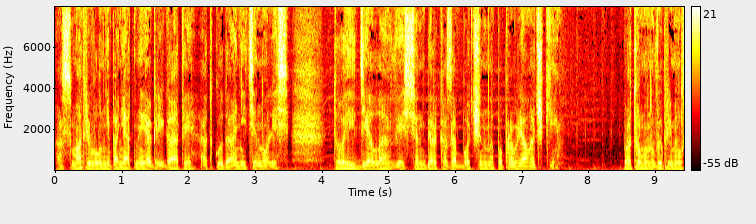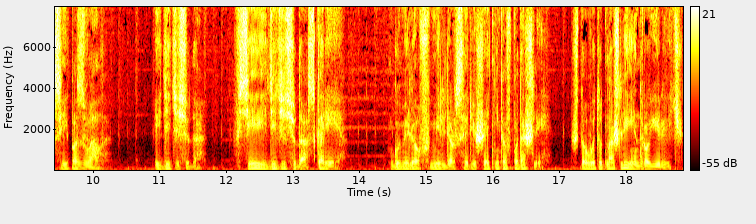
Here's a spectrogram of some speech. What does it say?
осматривал непонятные агрегаты, откуда они тянулись. То и дело Вессенберг озабоченно поправлял очки. Потом он выпрямился и позвал. «Идите сюда. Все идите сюда, скорее». Гумилев, Миллерс и Решетников подошли. «Что вы тут нашли, Индро Юрьевич?»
